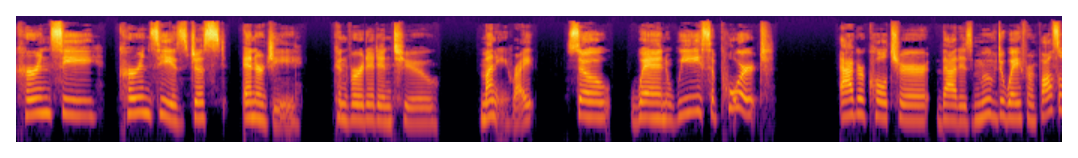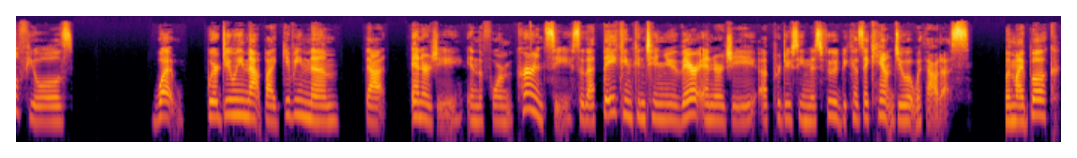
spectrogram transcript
currency. Currency is just energy converted into money, right? So when we support agriculture that is moved away from fossil fuels, what we're doing that by giving them that energy in the form of currency so that they can continue their energy of producing this food because they can't do it without us. In my book,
